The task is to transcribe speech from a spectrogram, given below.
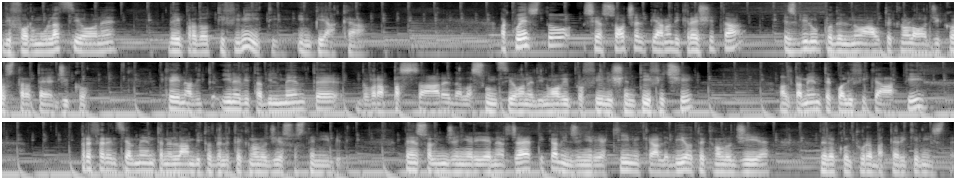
di formulazione dei prodotti finiti in PHA. A questo si associa il piano di crescita e sviluppo del know-how tecnologico strategico, che inevitabilmente dovrà passare dall'assunzione di nuovi profili scientifici altamente qualificati, preferenzialmente nell'ambito delle tecnologie sostenibili. Penso all'ingegneria energetica, all'ingegneria chimica, alle biotecnologie delle colture batteriche miste.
